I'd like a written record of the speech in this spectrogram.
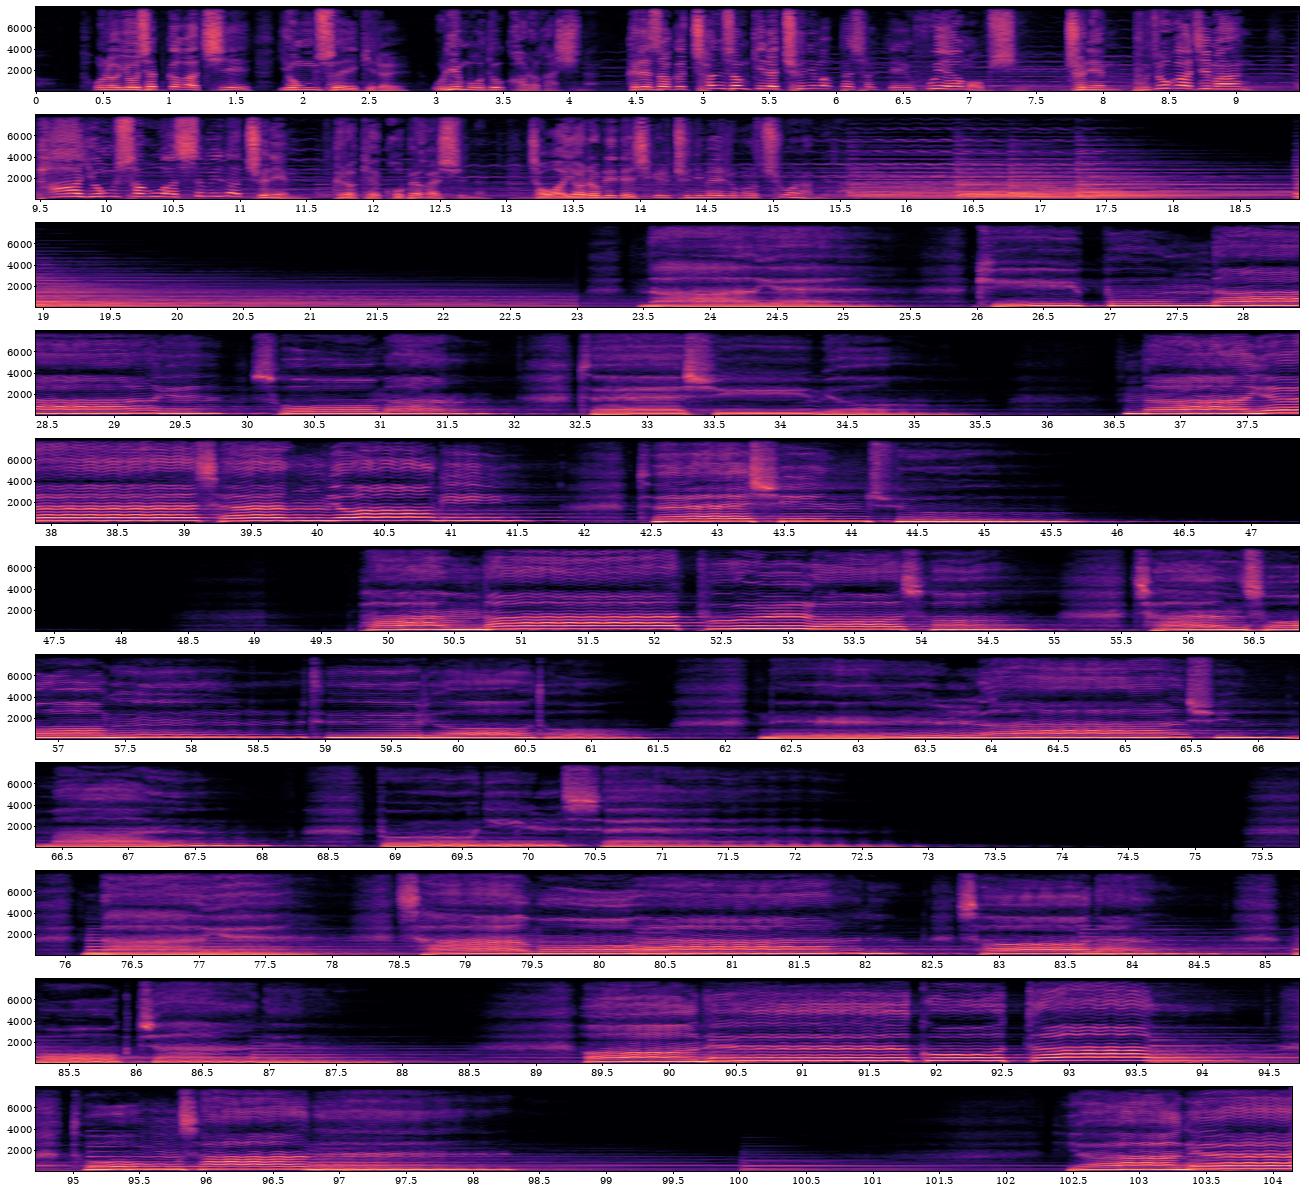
오늘 요셉과 같이 용서의 길을 우리 모두 걸어가시는 그래서 그 천성길에 주님 앞에 설 때 후회함 없이 주님 부족하지만 다 용서하고 왔습니다 주님 그렇게 고백할 수 있는 저와 여러분이 되시기를 주님의 이름으로 축원합니다. 나의 기쁨 나의 소망 되시며 나의 생명이 되신 주. 밤낮 불러서 찬송을 드려. 뿐일세 나의 사모하는 선한 목자는 어느 꽃다운 동산에 양의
